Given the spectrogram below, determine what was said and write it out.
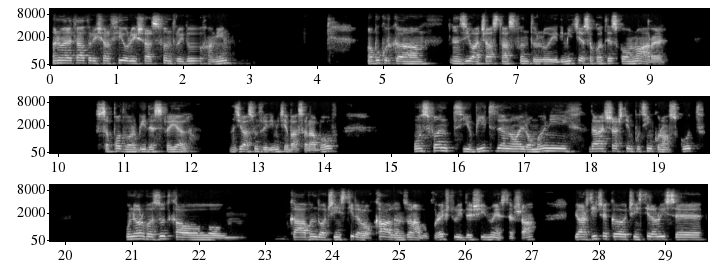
În numele Tatălui și al Fiului și al Sfântului Duh, amin. Mă bucur că în ziua aceasta a Sfântului Dimitrie socotesc o onoare să pot vorbi despre el. În ziua Sfântului Dimitrie Basarabov, un sfânt iubit de noi românii, dar în același timp puțin cunoscut, uneori văzut ca, o, ca având o cinstire locală în zona Bucureștiului, deși nu este așa. Eu aș zice că cinstirea lui se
